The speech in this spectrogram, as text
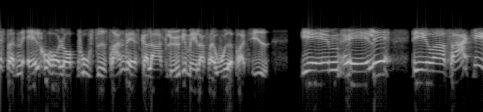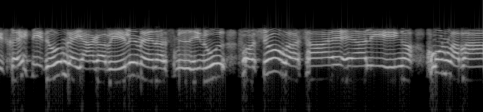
efter den alkoholoppustede strandvasker Lars Løkke melder sig ud af partiet. Jamen Pelle, det var faktisk rigtig dumt af Jacob Ellemann at smide hende ud, for super seje, ærlige Inger, hun var bare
